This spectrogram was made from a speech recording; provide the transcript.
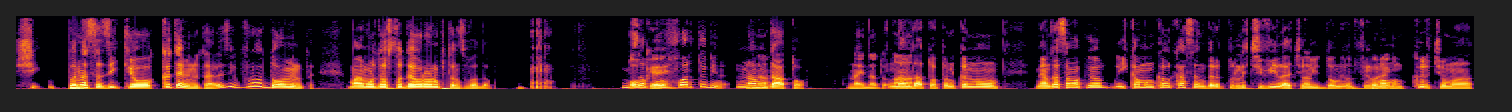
și până să zic eu câte minute are, zic vreo două minute. Mai mult de 100 de euro nu putem să vă dăm. Mi s-a Ok. părut foarte bine. N-am Da. dat-o. N-ai dat-o. N-am Ah, dat-o, pentru că nu... Mi-am dat seama că eu îi cam încălcasem drepturile civile acelui Da, domn, îl filmam corect. în cârciumă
